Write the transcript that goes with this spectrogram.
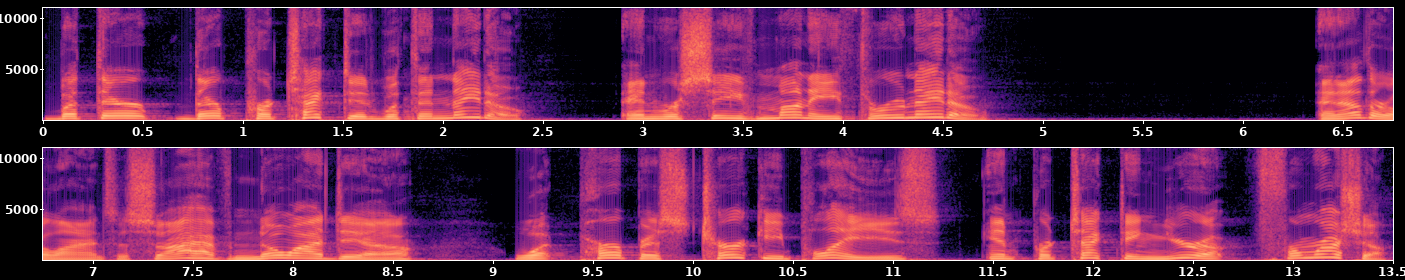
But they're they're protected within NATO and receive money through NATO and other alliances. So I have no idea what purpose Turkey plays in protecting Europe from Russia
